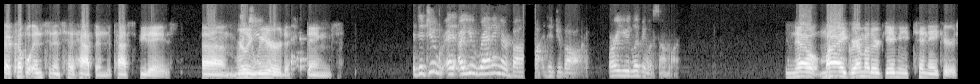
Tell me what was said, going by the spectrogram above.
a couple incidents have happened the past few days. Um, really you- weird things. Did you uh, are you renting or buy? Did you buy, or are you living with someone? No, my grandmother gave me ten acres.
